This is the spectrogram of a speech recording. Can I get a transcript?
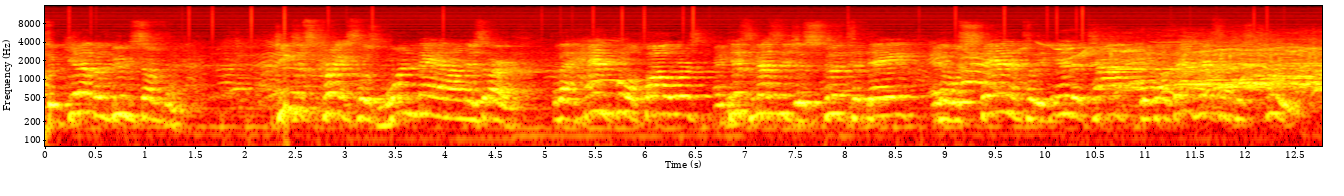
So get up and do something. Jesus Christ was one man on this earth with a handful of followers, and his message has stood today, and it will stand until the end of time because that message is true.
